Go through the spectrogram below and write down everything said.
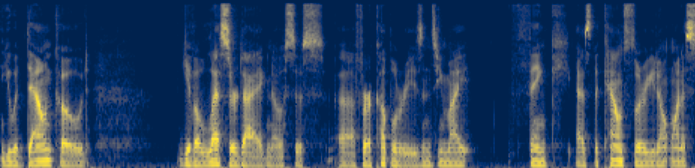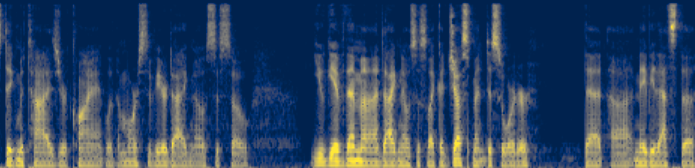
You would downcode give a lesser diagnosis uh, for a couple reasons. You might think, as the counselor, you don't want to stigmatize your client with a more severe diagnosis. So you give them a diagnosis like adjustment disorder, that uh, maybe that's the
